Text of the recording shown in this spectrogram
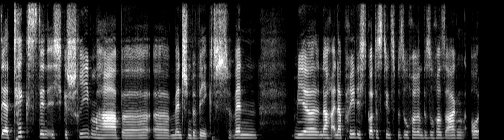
der Text, den ich geschrieben habe, äh, Menschen bewegt. Wenn mir nach einer Predigt Gottesdienstbesucherinnen, Besucher sagen, oh,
